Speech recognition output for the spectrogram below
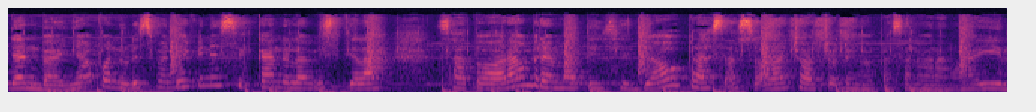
dan banyak penulis mendefinisikan dalam istilah satu orang berempati sejauh perasaan seorang cocok dengan perasaan orang lain.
